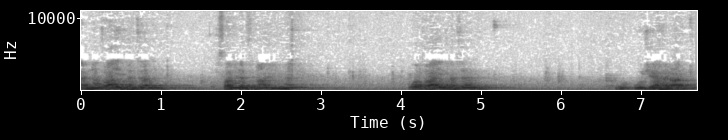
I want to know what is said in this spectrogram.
أن طائفة صلت مع الإمام. وطائفة وجاه العبد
